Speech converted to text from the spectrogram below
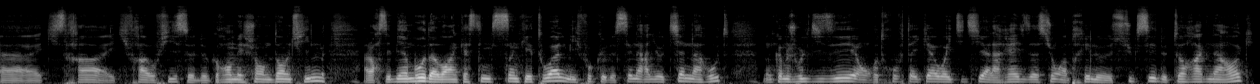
Euh, qui fera office de grand méchant dans le film. Alors c'est bien beau d'avoir un casting 5 étoiles, mais il faut que le scénario tienne la route. Donc comme je vous le disais, on retrouve Taika Waititi à la réalisation après le succès de Thor Ragnarok,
